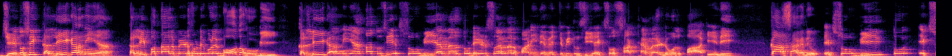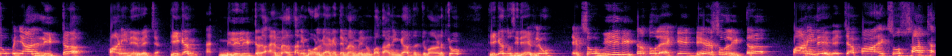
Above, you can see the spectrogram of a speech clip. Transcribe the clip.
ਜੇ ਤੁਸੀਂ ਕੱਲੀ ਕਰਨੀ ਆ ਕੱਲੀ ਪੱਤਾ ਲਪੇਟ ਤੁਹਾਡੇ ਕੋਲੇ ਬਹੁਤ ਹੋਗੀ ਕੱਲੀ ਕਰਨੀ ਆ, ਤਾਂ ਤੁਸੀਂ 120 ml ਤੋਂ 150 ml ਪਾਣੀ ਦੇ ਵਿੱਚ ਵੀ ਤੁਸੀਂ 160 ml ਡੋਜ਼ ਪਾ ਕੇ ਇਹਦੀ ਕਰ ਸਕਦੇ ਹੋ। 120 ਤੋਂ 150 ਲੀਟਰ ਪਾਣੀ ਦੇ ਵਿੱਚ, ਠੀਕ ਹੈ? ਮਿਲੀਲੀਟਰ ml ਤਾਂ ਨਹੀਂ ਬੋਲ ਗਿਆ ਕਿਤੇ ਮੈਂ, ਮੈਨੂੰ ਪਤਾ ਨਹੀਂਗਾ ਜ਼ਬਾਨ ਚੋਂ। ਠੀਕ ਹੈ, ਤੁਸੀਂ ਦੇਖ ਲਓ 120 ਲੀਟਰ ਤੋਂ ਲੈ ਕੇ 150 ਲੀਟਰ ਪਾਣੀ ਦੇ ਵਿੱਚ ਆਪਾਂ 160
